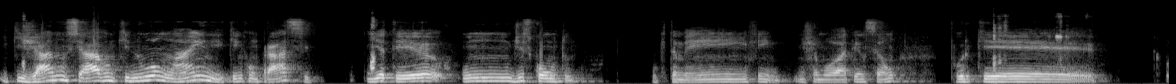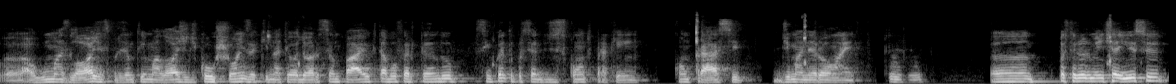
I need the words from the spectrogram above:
e que já anunciavam que no online, quem comprasse ia ter um desconto. O que também, enfim, me chamou a atenção, porque ah, algumas lojas, por exemplo, tem uma loja de colchões aqui na Teodoro Sampaio que estava ofertando 50% de desconto para quem comprasse de maneira online. Uhum. Uh, posteriormente a isso,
